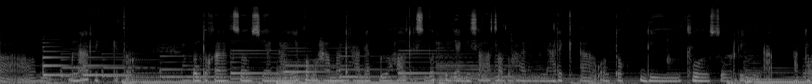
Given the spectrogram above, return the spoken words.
uh, menarik gitu. Untuk anak seusia Naya pemahaman terhadap dua hal tersebut menjadi salah satu hal yang menarik uh, untuk ditelusuri atau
